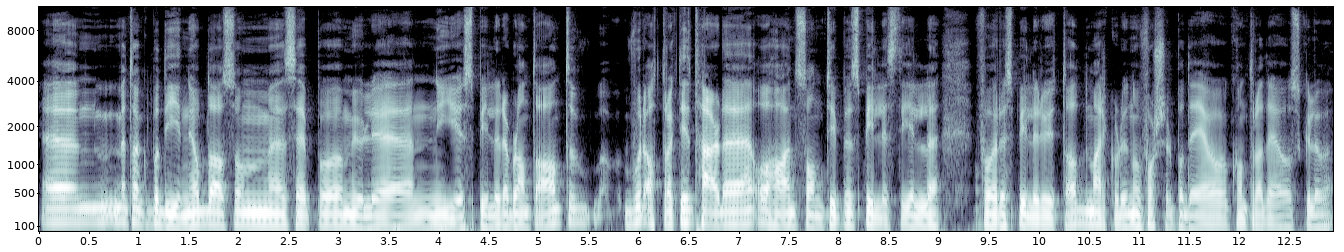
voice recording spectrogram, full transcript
Eh, med tanke på din jobb, da, som ser på mulige nye spillere bl.a. Hvor attraktivt er det å ha en sånn type spillestil for spillere utad? Merker du noen forskjell på det kontra det å skulle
